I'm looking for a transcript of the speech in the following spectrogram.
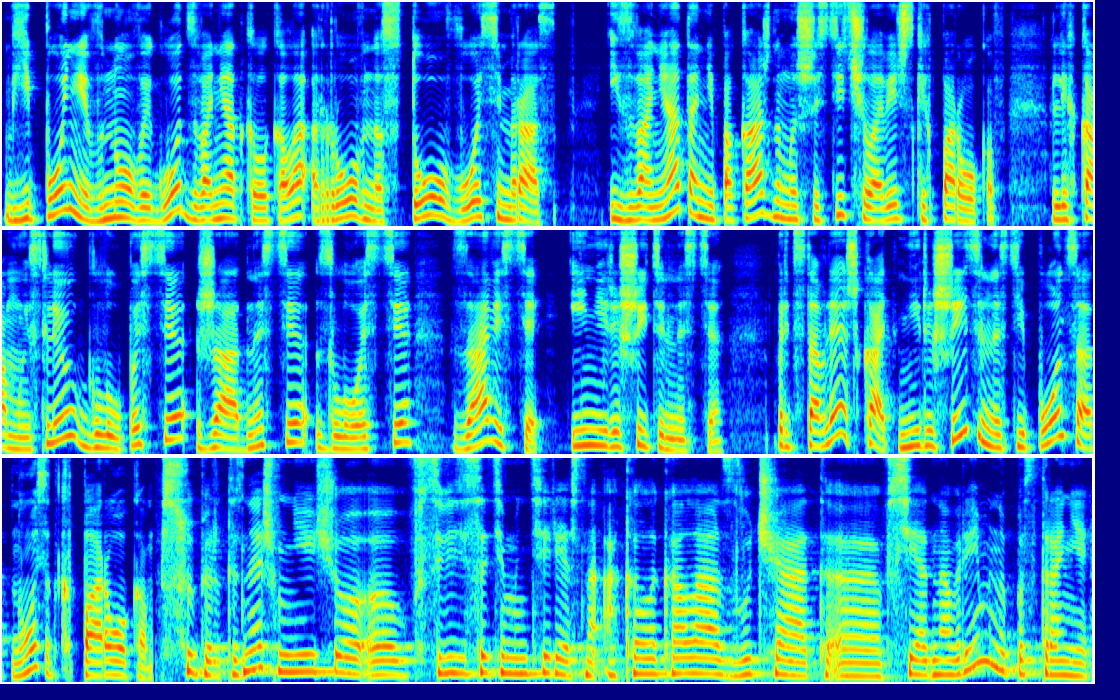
В Японии в Новый год звонят колокола ровно 108 раз. И звонят они по каждому из шести человеческих пороков – легкомыслию, глупости, жадности, злости, зависти и нерешительности – Представляешь, Кать, нерешительность японцы относят к порокам. Супер. Ты знаешь, мне еще э, в связи с этим интересно, а колокола звучат э, все одновременно по стране?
